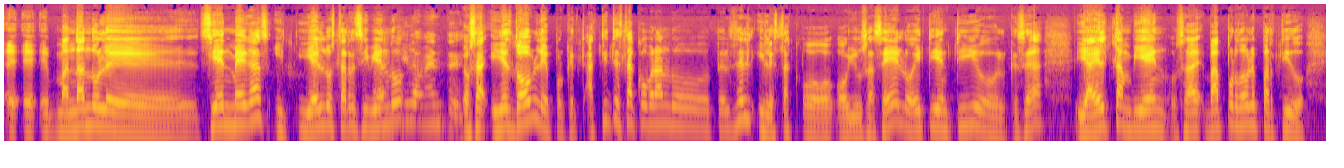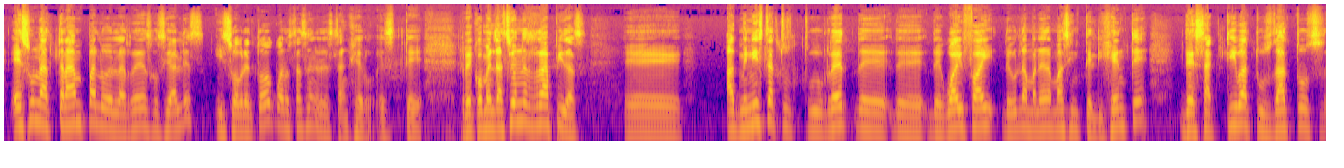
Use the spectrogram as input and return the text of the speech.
eh, eh, eh, mandándole 100 megas y, él lo está recibiendo. Tranquilamente. O sea, y es doble, porque a ti te está cobrando Telcel y le está, o, o Usacell o ATT o el que sea, y a él también, o sea, va por doble partido. Es una trampa lo de las redes sociales y sobre todo cuando estás en el extranjero. Este, recomendaciones rápidas. administra tu, red de, de, Wi-Fi de una manera más inteligente, desactiva tus datos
